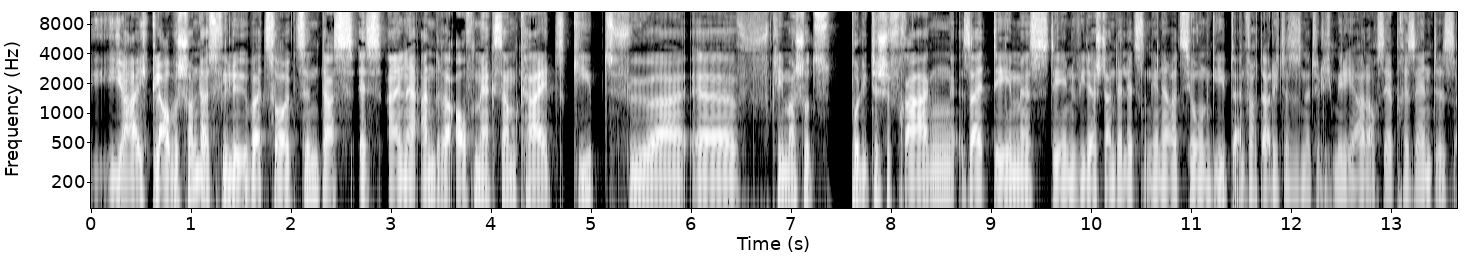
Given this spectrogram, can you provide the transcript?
Ja, ich glaube schon, dass viele überzeugt sind, dass es eine andere Aufmerksamkeit gibt für äh, klimaschutzpolitische Fragen, seitdem es den Widerstand der letzten Generation gibt. Einfach dadurch, dass es natürlich medial auch sehr präsent ist.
